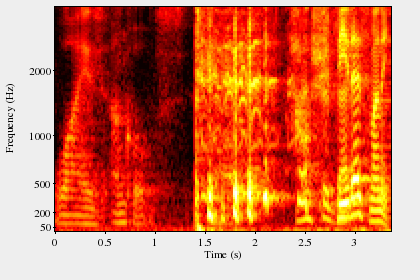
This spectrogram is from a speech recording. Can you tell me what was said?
wise uncles. How should See, that, that's funny.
